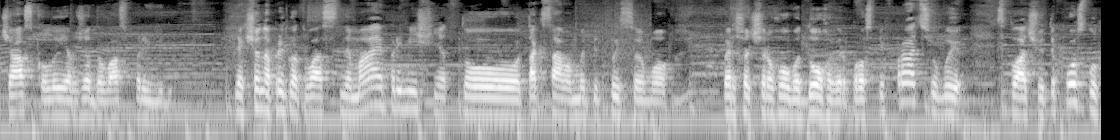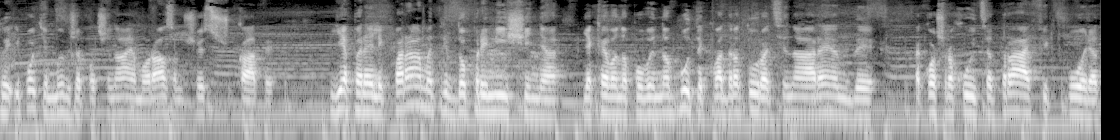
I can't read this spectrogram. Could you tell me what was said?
час, коли я вже до вас приїду. Якщо, наприклад, у вас немає приміщення, то так само ми підписуємо першочергово договір про співпрацю. Ви сплачуєте послуги, і потім ми вже починаємо разом щось шукати. Є перелік параметрів до приміщення, яке воно повинно бути, квадратура, ціна оренди, також рахується трафік поряд.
